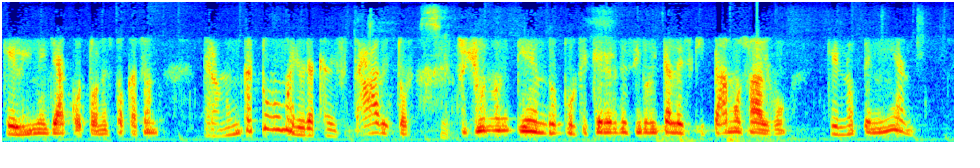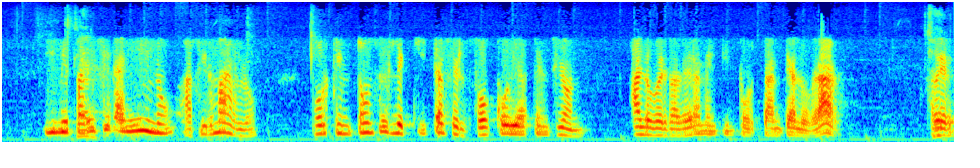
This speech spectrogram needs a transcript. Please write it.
que el INE ya acotó en esta ocasión. Pero nunca tuvo mayoría calificada, Víctor. Sí. Entonces, yo no entiendo por qué querer decir ahorita les quitamos algo que no tenían. Y me Claro. parece dañino afirmarlo, porque entonces le quitas el foco de atención a lo verdaderamente importante a lograr. A ver,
